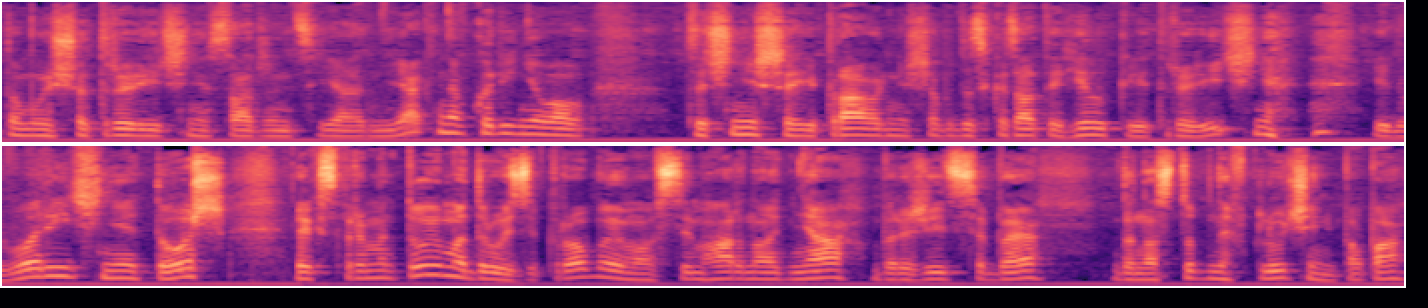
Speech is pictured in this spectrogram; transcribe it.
тому що трирічні саджанці я ніяк не вкорінював. Точніше і правильніше буде сказати гілки і трирічні, і дворічні. Тож експериментуємо, друзі, пробуємо. Всім гарного дня, бережіть себе. До наступних включень, Па-па.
